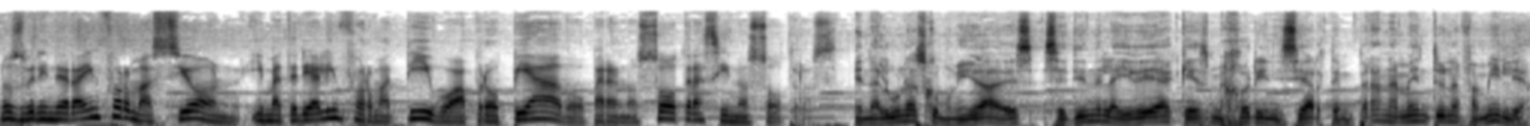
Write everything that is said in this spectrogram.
nos brindará información y material informativo apropiado para nosotras y nosotros. En algunas comunidades se tiene la idea que es mejor iniciar tempranamente una familia,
